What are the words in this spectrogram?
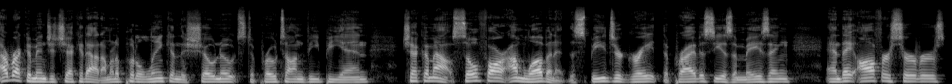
I recommend you check it out. I'm going to put a link in the show notes to Proton VPN. Check them out. So far, I'm loving it. The speeds are great, the privacy is amazing, and they offer servers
